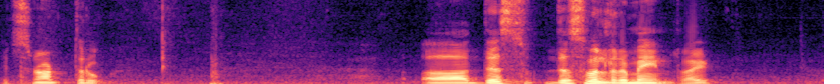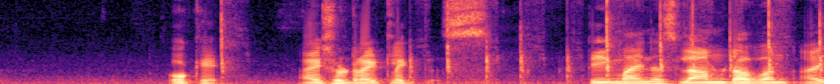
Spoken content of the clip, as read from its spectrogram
it is not true. Uh, this, this will remain, right? Okay, I should write like this t minus lambda 1 i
